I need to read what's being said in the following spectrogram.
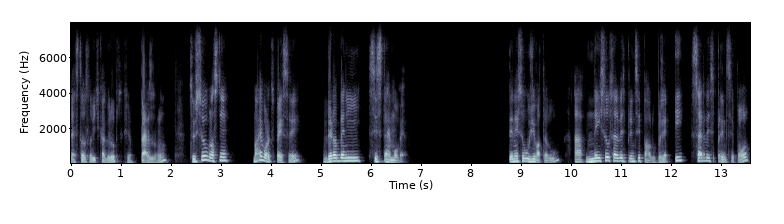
bez toho slovíčka Groups, Personal, což jsou vlastně My Workspacey vyrobený systémově ty nejsou uživatelů a nejsou servis principálů, protože i servis principal,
